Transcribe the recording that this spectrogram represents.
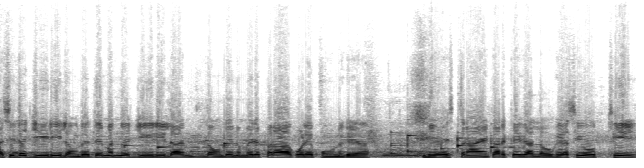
ਅਸੀਂ ਤਾਂ ਜੀਰੀ ਲਾਉਂਦੇ ਤੇ ਮੈਨੂੰ ਜੀਰੀ ਲਾਉਂਦੇ ਨੂੰ ਮੇਰੇ ਭਰਾ ਕੋਲੇ ਫੋਨ ਗਿਆ ਵੀ ਇਸ ਤਰ੍ਹਾਂ ਐ ਕਰਕੇ ਗੱਲ ਹੋ ਗਈ। ਅਸੀਂ ਉੱਥੇ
